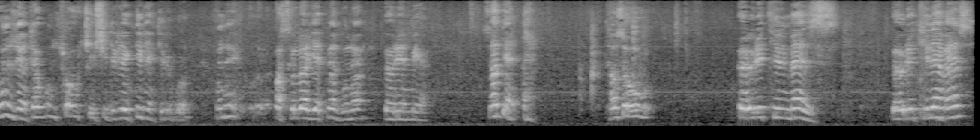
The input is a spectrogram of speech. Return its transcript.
Bunun üzerine tabi bunun çok çeşitli, renkli renkli bu. Bunu asırlar yetmez bunu öğrenmeye. Zaten tasavvuf öğretilmez, öğretilemez,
